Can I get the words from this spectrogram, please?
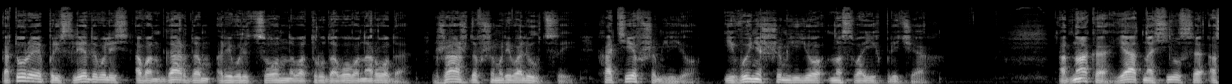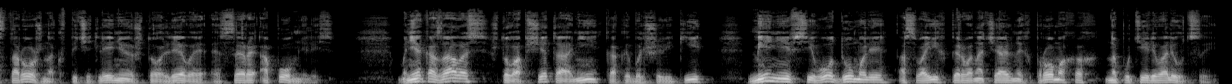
которые преследовались авангардом революционного трудового народа, жаждавшим революции, хотевшим ее и вынесшим ее на своих плечах. Однако я относился осторожно к впечатлению, что левые эсеры опомнились. Мне казалось, что вообще-то они, как и большевики, менее всего думали о своих первоначальных промахах на пути революции.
